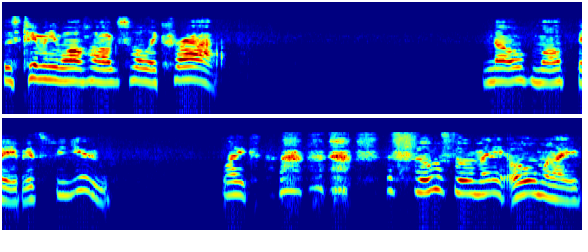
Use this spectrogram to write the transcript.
there's too many warthogs. Holy crap. No more babies for you. Like, there's so, so many. Oh my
